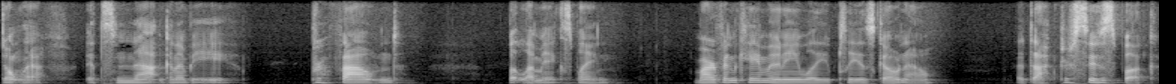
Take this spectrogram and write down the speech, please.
Don't laugh. It's not going to be profound, but let me explain. Marvin K. Mooney, Will You Please Go Now? A Dr. Seuss book.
